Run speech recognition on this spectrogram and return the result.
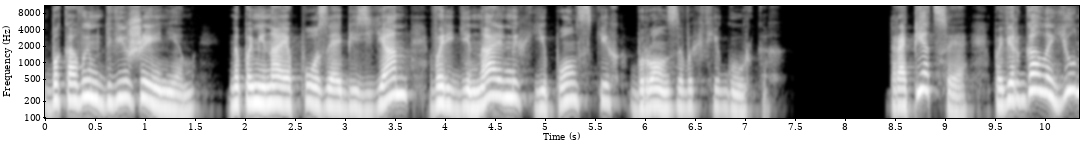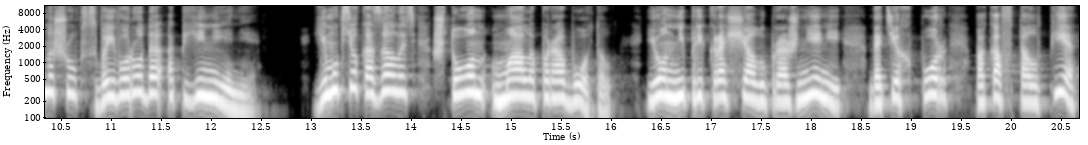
боковым движением, напоминая позы обезьян в оригинальных японских бронзовых фигурках. Трапеция повергала юношу в своего рода опьянение. Ему все казалось, что он мало поработал, и он не прекращал упражнений до тех пор, пока в толпе,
